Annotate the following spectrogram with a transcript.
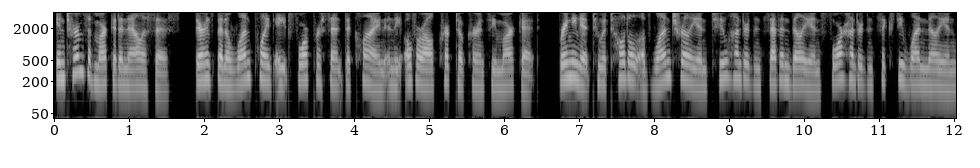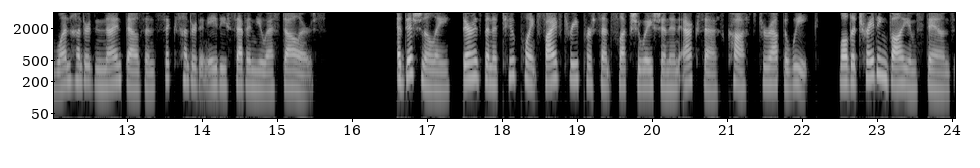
In terms of market analysis, there has been a 1.84% decline in the overall cryptocurrency market, bringing it to a total of 1,207,461,109,687 US dollars. Additionally, there has been a 2.53% fluctuation in access cost throughout the week, while the trading volume stands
